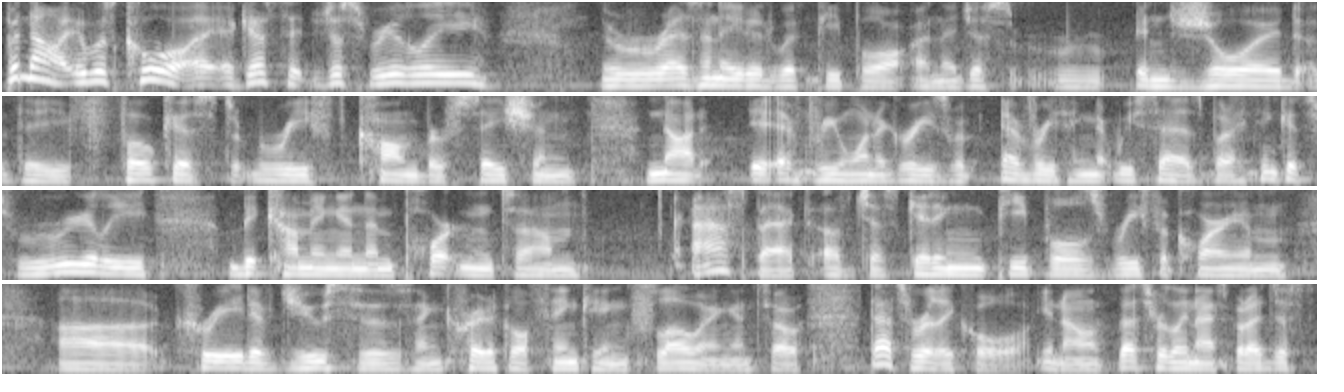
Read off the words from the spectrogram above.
but no, it was cool. I, I guess it just really resonated with people and they just r- enjoyed the focused reef conversation not everyone agrees with everything that we says but i think it's really becoming an important um, aspect of just getting people's reef aquarium uh, creative juices and critical thinking flowing. And so that's really cool you know that's really nice. But i just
